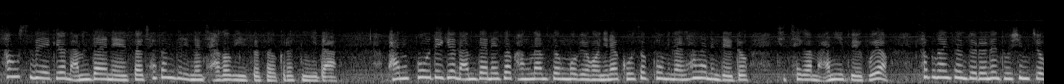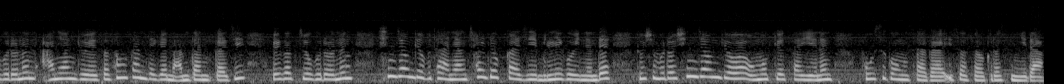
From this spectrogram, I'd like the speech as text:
성수대교 남단에서 차선 그리는 작업이 있어서 그렇습니다. 반포대교 남단에서 강남성모병원이나 고속터미널 향하는 데도 지체가 많이 되고요. 서부간선도로는 도심 쪽으로는 안양교에서 성산대교 남단까지 외곽 쪽으로는 신정교부터 안양 철교까지 밀리고 있는데 도심으로 신정교와 오목교 사이에는 보수공사가 있어서 그렇습니다.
